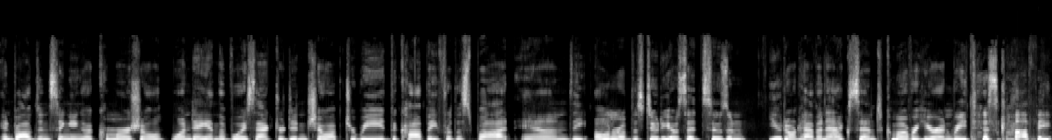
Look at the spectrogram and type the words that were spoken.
involved in singing a commercial one day and the voice actor didn't show up to read the copy for the spot and the owner of the studio said susan you don't have an accent. Come over here and read this copy.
